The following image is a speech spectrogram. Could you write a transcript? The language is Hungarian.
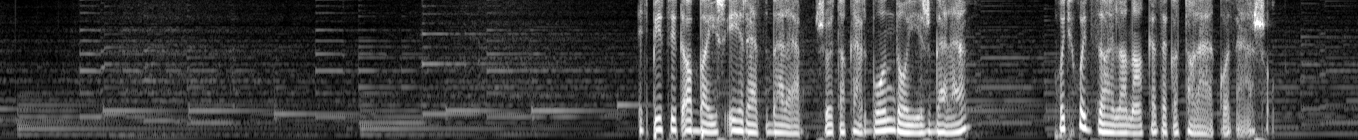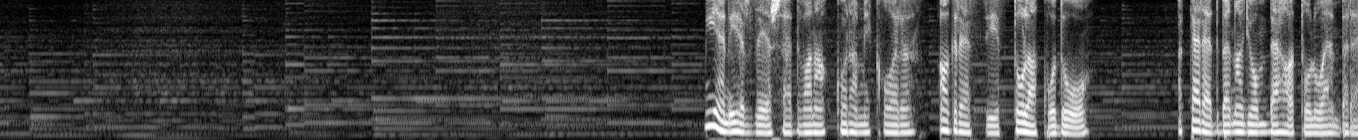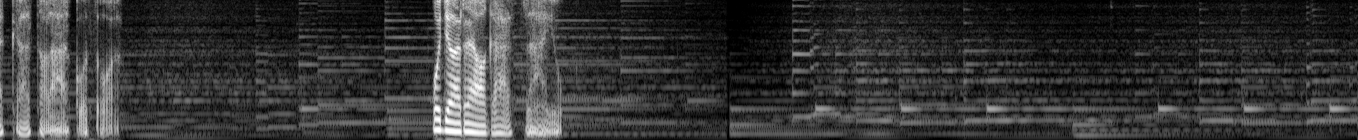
Egy picit abba is érez bele, sőt akár gondolj is bele, hogy hogy zajlanak ezek a találkozások. Milyen érzésed van akkor, amikor agresszív, tolakodó, a teredben nagyon behatoló emberekkel találkozol? Hogyan reagálsz rájuk?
